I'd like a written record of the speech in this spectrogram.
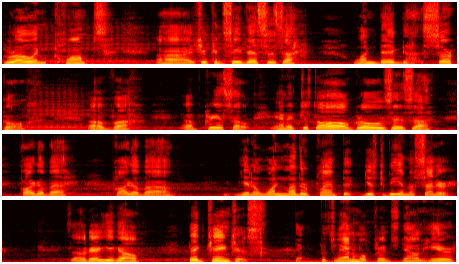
grow in clumps. Uh, as you can see, this is a one big circle of uh, of creosote, and it just all grows as a part of a part of a you know one mother plant that used to be in the center. So there you go, big changes. Yeah, put some animal prints down here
